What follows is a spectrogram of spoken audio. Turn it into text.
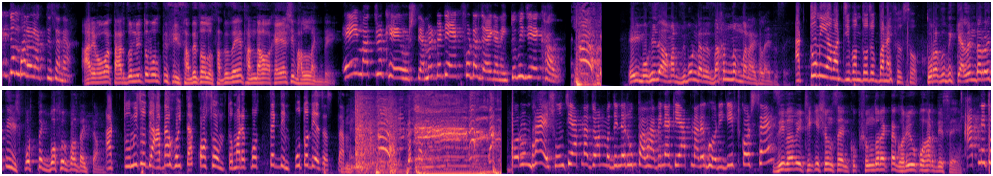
একদম ভালো লাগতেছে না। আরে বাবা তার জন্যই তো বলতেছি সাথে চলো সাথে যাই ঠান্ডা হাওয়া খেয়ে আসি ভালো লাগবে। এই মাত্র খেয়ে উঠছি আমার পেটে এক ফোঁটা জায়গা নেই তুমি যে খাও। এই মহিলা আমার জীবনটারে জাহান্নাম বানায় ফেলাইতেছে। আর তুমি আমার জীবন দোজক বানাই ফেলছো। তোরা যদি ক্যালেন্ডার হইতিস প্রত্যেক বছর পাল্টাইতাম। আর তুমি যদি আদা হইতা কসম তোমারে প্রত্যেকদিন পুতো দিয়ে যাস্তাম। অরুণ ভাই শুনছি আপনার জন্মদিনে রূপা ভাবি নাকি আপনারে ঘড়ি গিফট করছে? জি ভাবি ঠিকই শুনছেন। খুব সুন্দর একটা ঘড়ি উপহার দিছে। আপনি তো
